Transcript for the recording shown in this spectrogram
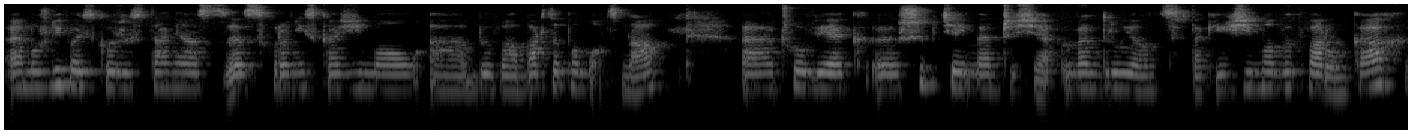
E, możliwość skorzystania ze schroniska zimą e, bywa bardzo pomocna. E, człowiek szybciej męczy się wędrując w takich zimowych warunkach,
